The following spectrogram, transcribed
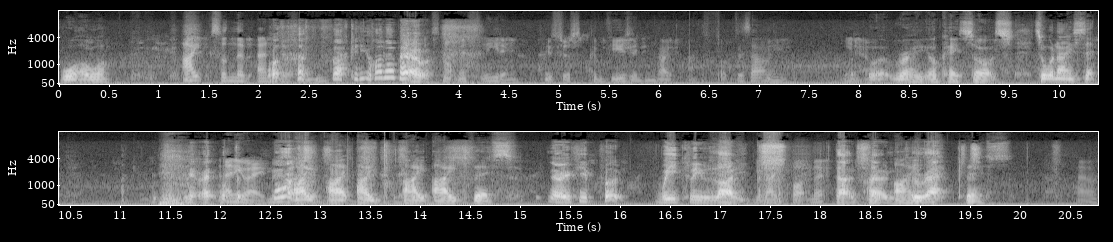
What? What? Ike's on the end What of the them. fuck are you on about? It's not misleading. It's just confusing. Like, what the fuck does that mean? You know. Right. Okay. So so when I said What the- Anyway, moving What? I I I I ate this, No, if you put weekly You like likes, Botnet? that would I sound I correct. this. Oh.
